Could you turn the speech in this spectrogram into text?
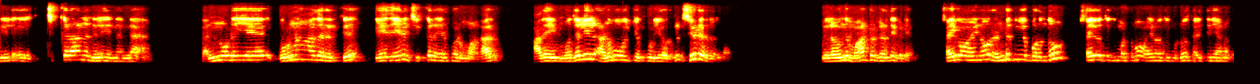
நிலை சிக்கலான நிலை என்னன்னா தன்னுடைய குருநாதருக்கு ஏதேனும் சிக்கல் ஏற்படுமானால் அதை முதலில் அனுபவிக்கக்கூடியவர்கள் சீடர்கள் தான். இதுல வந்து மாற்று கருத்தே கிடையாது. சைவம் வைணவம் ரெண்டுக்குமே பொருந்தும். சைவத்துக்கு மட்டுமோ வைணவத்துக்கு மட்டுமோ தனித்தனியானது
